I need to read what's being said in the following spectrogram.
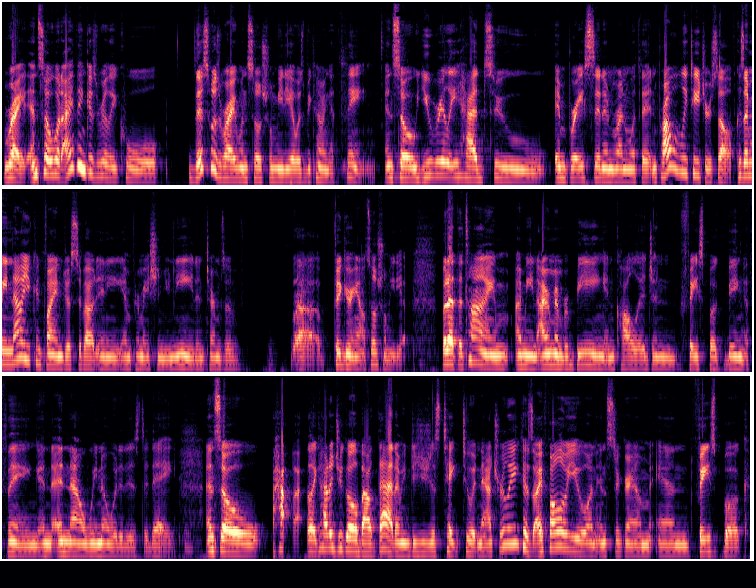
Right. And so, what I think is really cool, this was right when social media was becoming a thing. And so, you really had to embrace it and run with it and probably teach yourself. Because, I mean, now you can find just about any information you need in terms of uh, figuring out social media. But at the time, I mean, I remember being in college and Facebook being a thing, and, and now we know what it is today. And so, how, like, how did you go about that? I mean, did you just take to it naturally? Because I follow you on Instagram and Facebook,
